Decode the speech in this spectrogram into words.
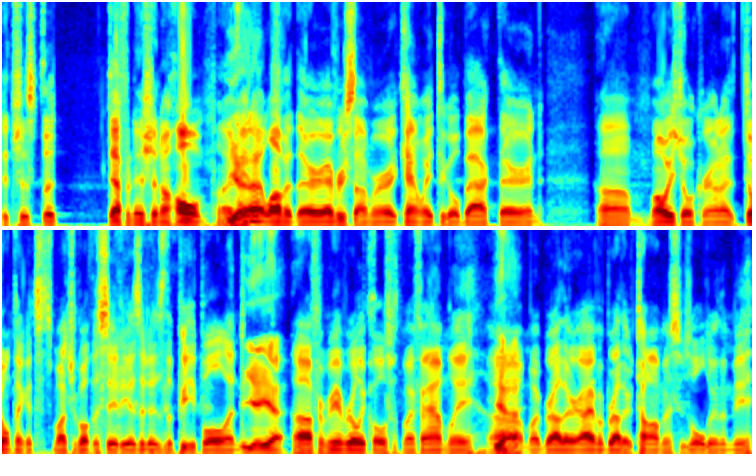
it's just the definition of home. I mean, Yeah. I love it there every summer. I can't wait to go back there and. Um, I always joke around. I don't think it's as much about the city as it is the people, and Yeah, yeah. uh, for me, I'm really close with my family. Yeah. Uh, my brother, I have a brother Thomas who's older than me.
